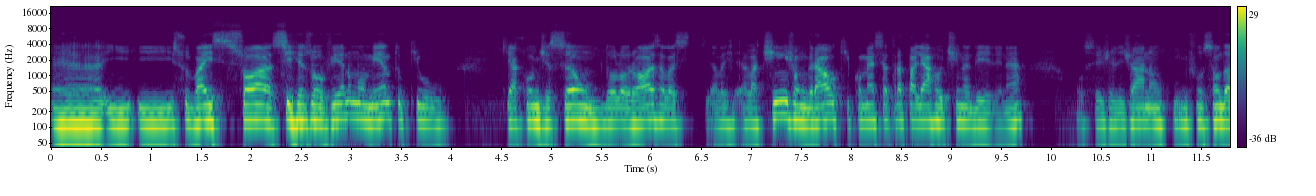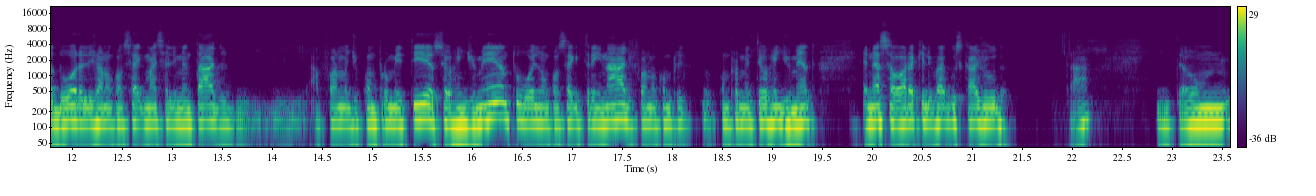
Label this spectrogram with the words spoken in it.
É, e, e, isso vai só se resolver no momento que, o, que a condição dolorosa ela, ela, ela atinja um grau que comece a atrapalhar a rotina dele, né? Ou seja, ele já não, em função da dor, ele já não consegue mais se alimentar, a forma de comprometer o seu rendimento, ou ele não consegue treinar de forma a comprometer o rendimento é nessa hora que ele vai buscar ajuda, tá? Então,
